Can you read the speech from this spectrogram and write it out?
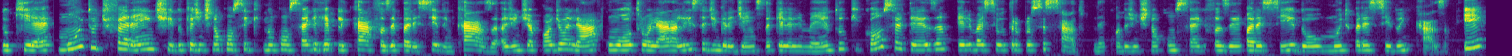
do que é muito diferente do que a gente não consegue, não consegue replicar, fazer parecido em casa, a gente já pode olhar com outro olhar a lista de ingredientes daquele alimento, que com certeza ele vai ser ultraprocessado, né? Quando a gente não consegue fazer fazer parecido ou muito parecido em casa. E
